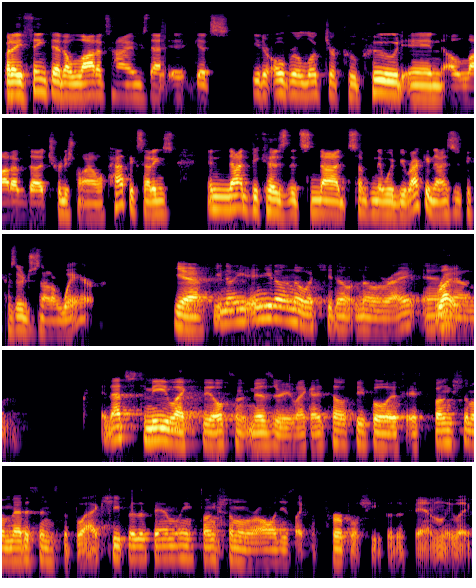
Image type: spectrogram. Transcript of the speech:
But I think that a lot of times that it gets either overlooked or poo-pooed in a lot of the traditional allopathic settings, and not because it's not something that would be recognized, it's because they're just not aware. Yeah, you know, and you don't know what you don't know, right? And, right. Um, and that's to me like the ultimate misery. Like I tell people, if, if functional medicine is the black sheep of the family, functional neurology is like the purple sheep of the family. Like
